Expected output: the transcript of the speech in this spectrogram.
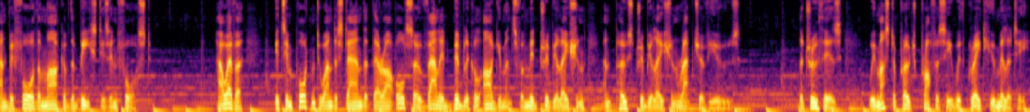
and before the mark of the beast is enforced. However, it's important to understand that there are also valid biblical arguments for mid-tribulation and post-tribulation rapture views. The truth is, we must approach prophecy with great humility.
